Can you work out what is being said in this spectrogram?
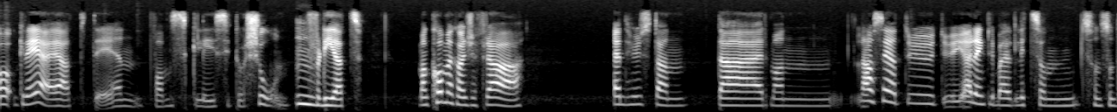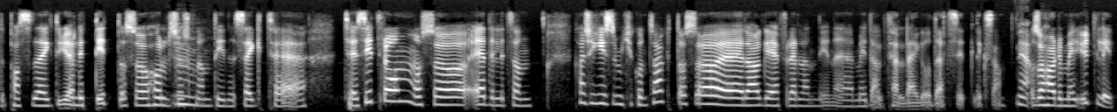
og greia er at det er en vanskelig situasjon. Mm. Fordi at man kommer kanskje fra en husstand der man La oss si at du, du gjør egentlig bare litt sånn, sånn som det passer deg. Du gjør litt ditt, og så holder søsknene dine seg til, til sitt rom, og så er det litt sånn Kanskje ikke så mye kontakt, og så eh, lager foreldrene dine middag til deg, og that's it, liksom. Ja. Og så har du mer uteliv.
